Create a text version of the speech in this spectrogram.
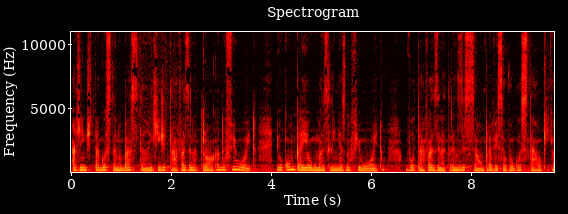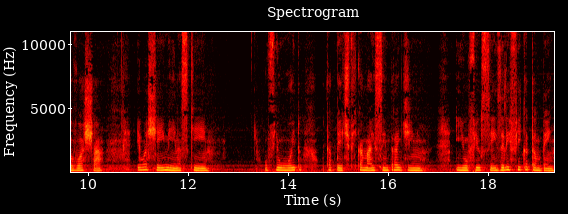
a gente tá gostando bastante de estar tá fazendo a troca do fio 8. Eu comprei algumas linhas no fio 8, vou estar tá fazendo a transição para ver se eu vou gostar, o que que eu vou achar. Eu achei, meninas, que o fio 8, o tapete fica mais centradinho, e o fio 6 ele fica também.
